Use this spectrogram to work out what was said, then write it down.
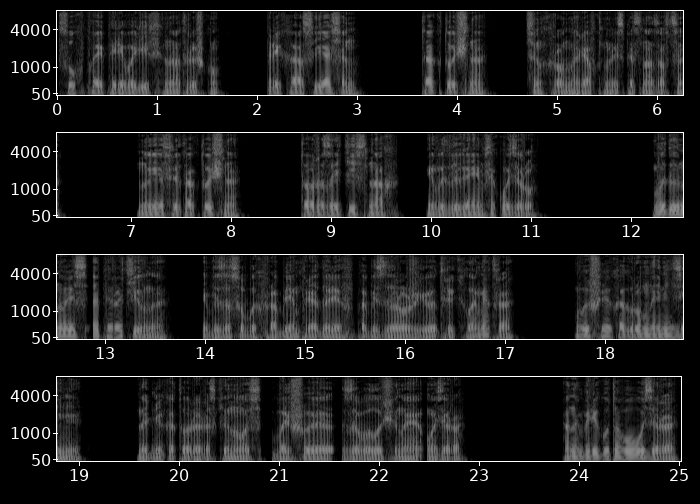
Сухпай переводить на отрыжку. Приказ ясен? Так точно, синхронно рявкнули спецназовцы. Но если так точно, то разойтись нах и выдвигаемся к озеру. Выдвинулись оперативно и без особых проблем преодолев по бездорожью три километра, вышли к огромной низине, на дне которой раскинулось большое заволоченное озеро. А на берегу того озера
